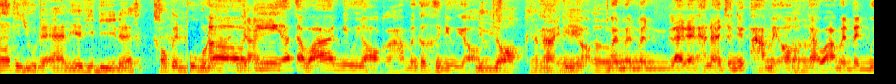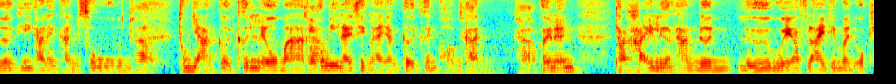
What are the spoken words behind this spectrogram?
น่าจะอยู่ในแอเรียที่ดีนะเขาเป็นผู้บริหารใหญ่ เออดีครับแต่ว่านิวยอร์กอะครับมันก็คือนิวยอร์กนิวยอร์กใช่ไหมใช่นิวยอร์กเออมันมันมันหลายๆท่านอาจจะนึกภาพไม่ออกเออแต่ว่ามันเป็นเมืองที่การแข่งขันสูง ครับทุกอย่างเกิดขึ้นเร็วมาก ครับแล้วก็มีหลายสิ่งหลายอย่างเกิดขึ้นพร้อมกันครับ เพราะฉะนั้นถ้าใครเลือกทางเดินหรือ way of life ที่มันโอเค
